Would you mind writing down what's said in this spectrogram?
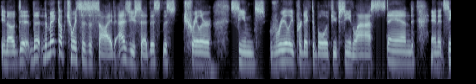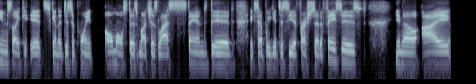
you know, the, the the makeup choices aside, as you said, this this trailer seemed really predictable if you've seen Last Stand, and it seems like it's going to disappoint almost as much as Last Stand did, except we get to see a fresh set of faces. You know, I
